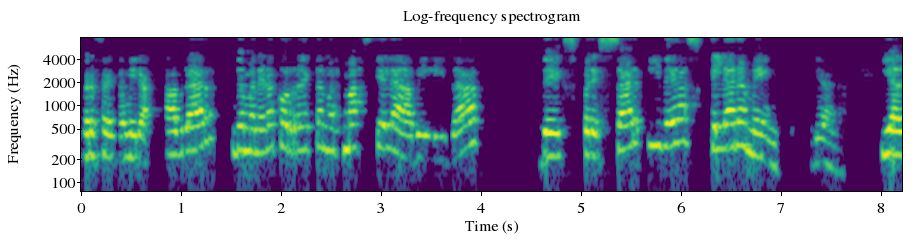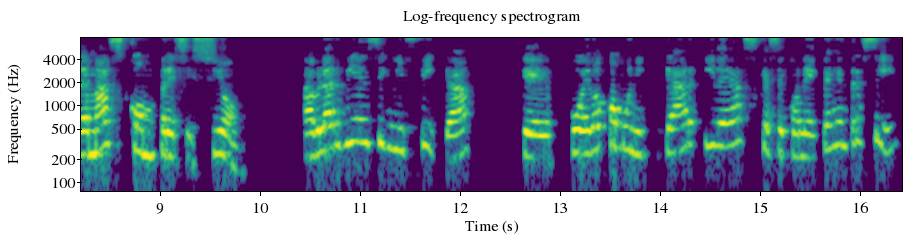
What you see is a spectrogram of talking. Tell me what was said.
Perfecto, mira, hablar de manera correcta no es más que la habilidad de expresar ideas claramente, Diana, y además con precisión. Hablar bien significa que puedo comunicar ideas que se conecten entre sí,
